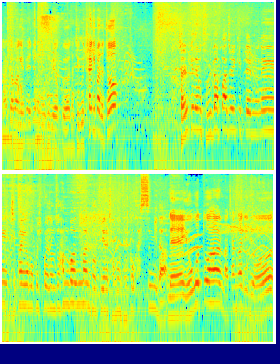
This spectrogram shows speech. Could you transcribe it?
깔끔하게 빼주는 모습이었고요. 자, 뒤로 탈기 빠졌죠? 자 이렇게 되면 둘 다 빠져있기 때문에 지팡이가 먹고 싶어요 선수 한 번만 더 기회를 잡으면 될 것 같습니다. 네, 요것 또한 마찬가지죠.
